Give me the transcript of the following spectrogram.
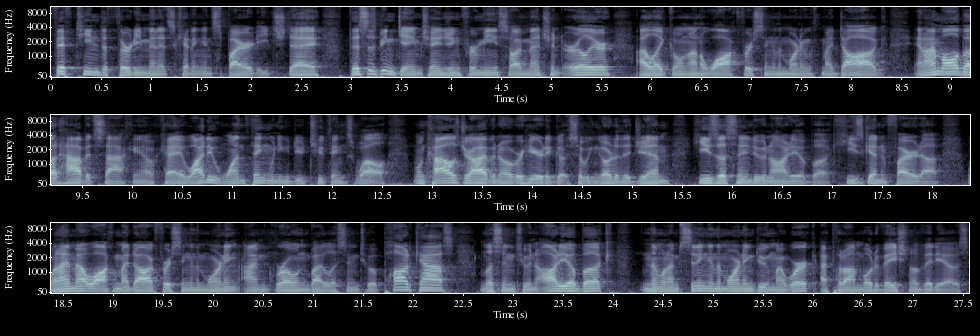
15 to 30 minutes getting inspired each day. This has been game changing for me. So I mentioned earlier, I like going on a walk first thing in the morning with my dog, and I'm all about habit stacking. Okay, why do one thing when you can do two things well? When Kyle's driving over here to go so we can go to the gym, he's listening to an audiobook. He's getting fired up. When I'm out walking my dog first thing in the morning, I'm growing by listening to a podcast, I'm listening to an audiobook. And then when I'm sitting in the morning doing my work, I put on motivational videos.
